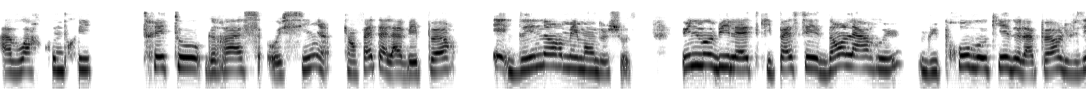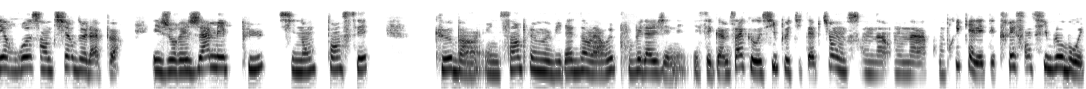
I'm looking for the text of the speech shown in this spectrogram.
avoir compris très tôt, grâce au signe, qu'en fait, elle avait peur d'énormément de choses. Une mobilette qui passait dans la rue lui provoquait de la peur, lui faisait ressentir de la peur. Et j'aurais jamais pu, sinon, penser que ben une simple mobilette dans la rue pouvait la gêner. Et c'est comme ça que aussi petit à petit on, a, on a, compris qu'elle était très sensible au bruit.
